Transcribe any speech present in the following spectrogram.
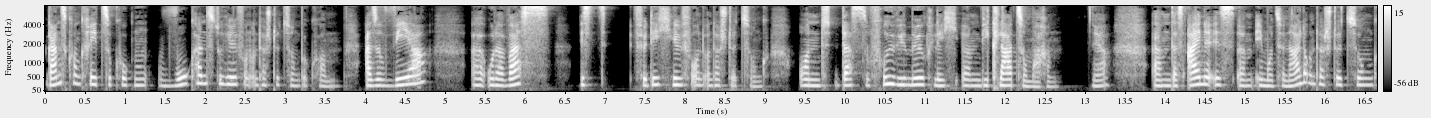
ganz konkret zu gucken, wo kannst du Hilfe und Unterstützung bekommen? Also wer äh, oder was ist für dich Hilfe und Unterstützung und das so früh wie möglich ähm, wie klar zu machen. Ja, ähm, das eine ist ähm, emotionale Unterstützung,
